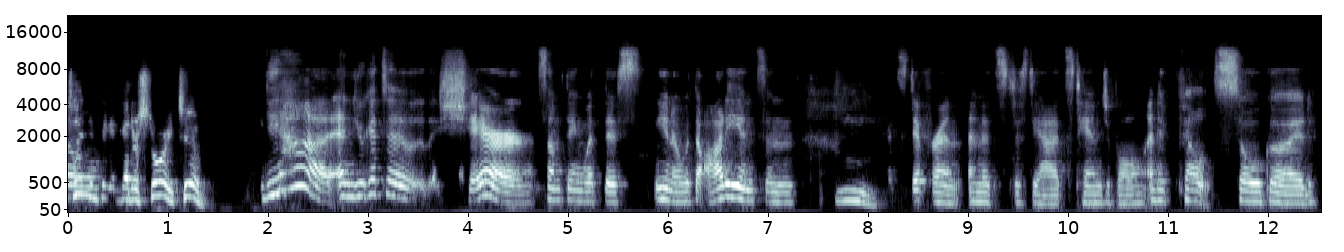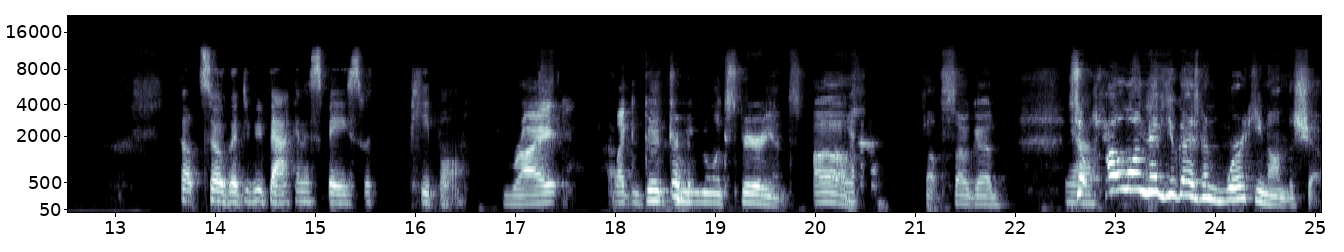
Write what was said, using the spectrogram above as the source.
so, you get a better story too. Yeah. And you get to share something with this, you know, with the audience and mm. it's different. And it's just, yeah, it's tangible. And it felt so good felt so good to be back in a space with people. Right. Like a good communal experience. Oh, yeah. felt so good. Yeah. So, how long have you guys been working on the show?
